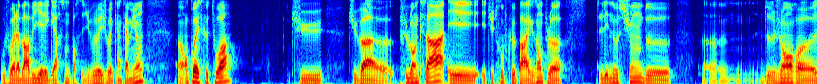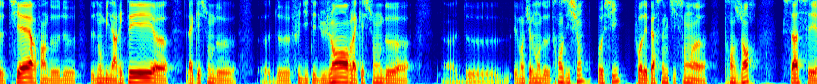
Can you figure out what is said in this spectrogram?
ou jouer à la Barbie et les garçons de porter du bleu et jouer avec un camion. Euh, en quoi est-ce que toi, tu, tu vas euh, plus loin que ça et, tu trouves que, par exemple, euh, les notions de euh, de genre euh, tiers, enfin de, de, non-binarité, euh, la question de, euh, de fluidité du genre, la question de, euh, euh, de éventuellement de transition aussi pour des personnes qui sont euh, transgenres. Ça, c'est,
